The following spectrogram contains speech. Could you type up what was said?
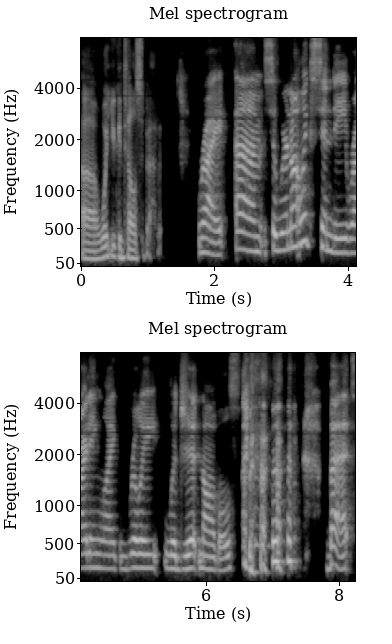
uh, what you can tell us about it. Right. Um, so we're not like Cindy writing like really legit novels, but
